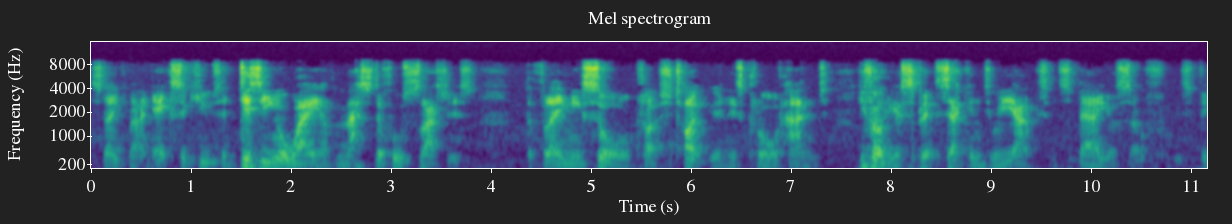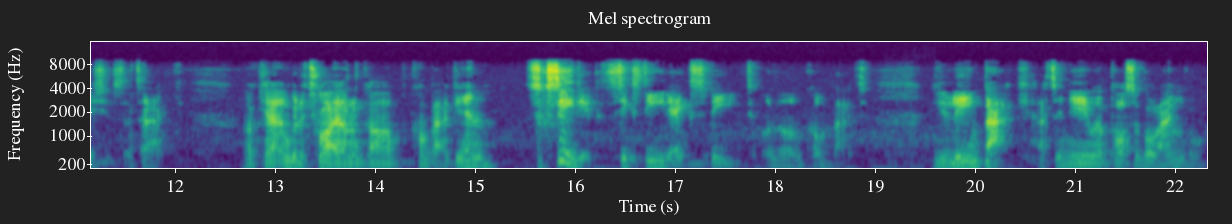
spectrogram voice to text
Snakeman, executes a dizzying array of masterful slashes, the flaming sword clutched tightly in his clawed hand. You've only a split second to react and spare yourself from his vicious attack. Okay, I'm going to try unarmed combat again. Succeeded! 16x speed unarmed combat. You lean back at a nearer possible angle,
